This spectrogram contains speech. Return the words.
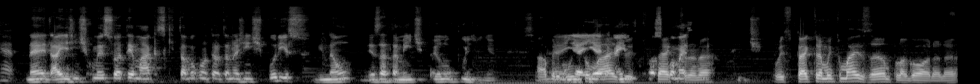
É. Né? Aí a gente começou a ter marcas que estavam contratando a gente por isso, e não exatamente pelo pulinho. Abre é, muito aí, mais aí, o espectro, né? O espectro é muito mais amplo agora, né?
